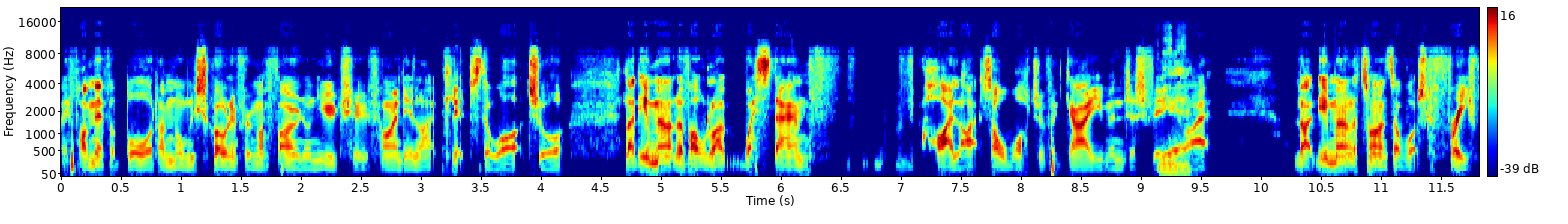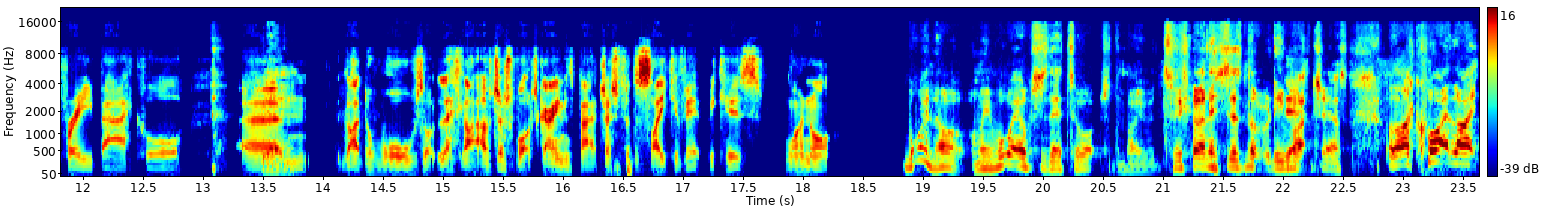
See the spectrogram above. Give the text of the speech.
if I'm ever bored, I'm normally scrolling through my phone on YouTube, finding like clips to watch, or like the amount of old like West Ham f- highlights I'll watch of a game, and just think Yeah. like, like the amount of times I've watched a free free back, or um, like the walls or less like I've just watched games back just for the sake of it because why not? Why not? I mean, what else is there to watch at the moment? To be honest, there's not really Yeah. much else. Although I quite like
